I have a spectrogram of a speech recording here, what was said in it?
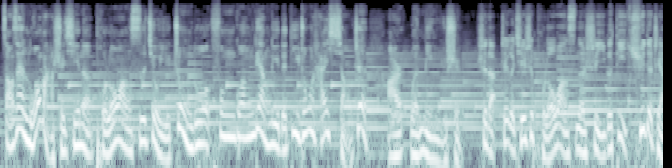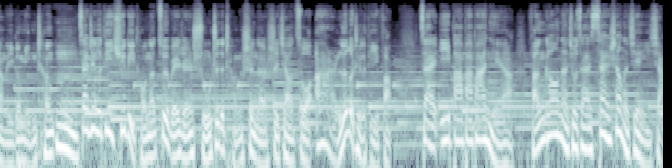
早在罗马时期呢，普罗旺斯就以众多风光亮丽的地中海小镇而闻名于世。是的，这个其实普罗旺斯呢是一个地区的这样的一个名称。嗯，在这个地区里头呢，最为人熟知的城市呢是叫。做阿尔勒这个地方，在一八八八年啊，梵高呢就在塞尚的建议下，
